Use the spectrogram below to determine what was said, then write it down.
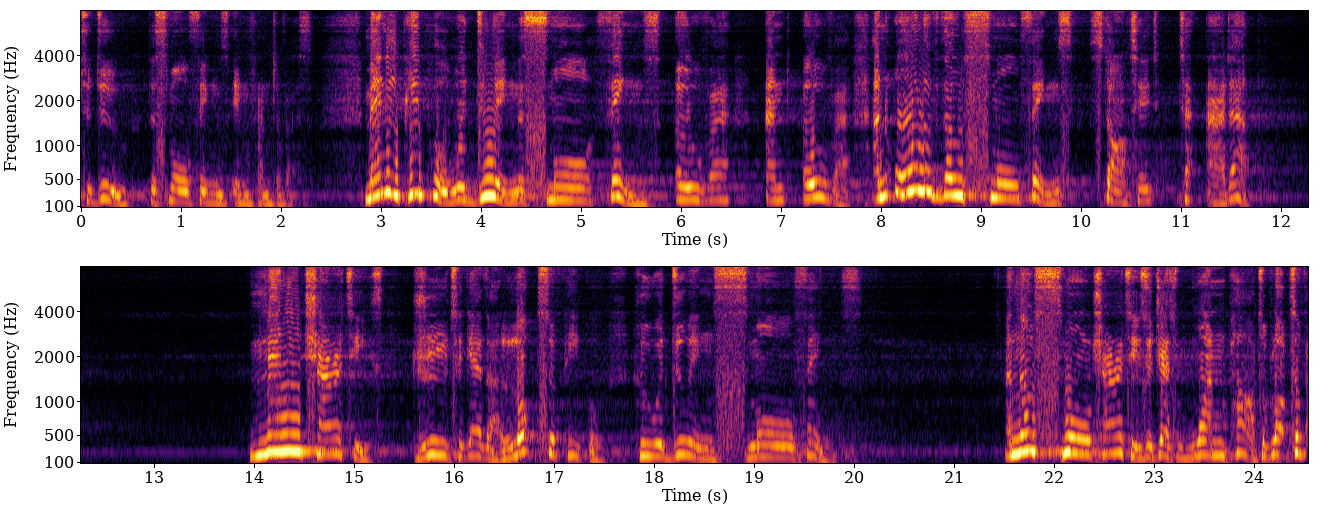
to do the small things in front of us. Many people were doing the small things over and over. And all of those small things started to add up. Many charities drew together lots of people who were doing small things. And those small charities are just one part of lots of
